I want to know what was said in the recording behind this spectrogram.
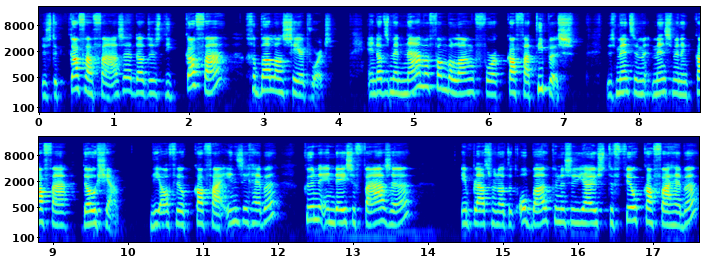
Dus de kapha-fase, dat dus die kapha gebalanceerd wordt. En dat is met name van belang voor kapha-types. Dus mensen, mensen met een kapha-dosha, die al veel kapha in zich hebben, kunnen in deze fase in plaats van dat het opbouwt, kunnen ze juist te veel kaffa hebben.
